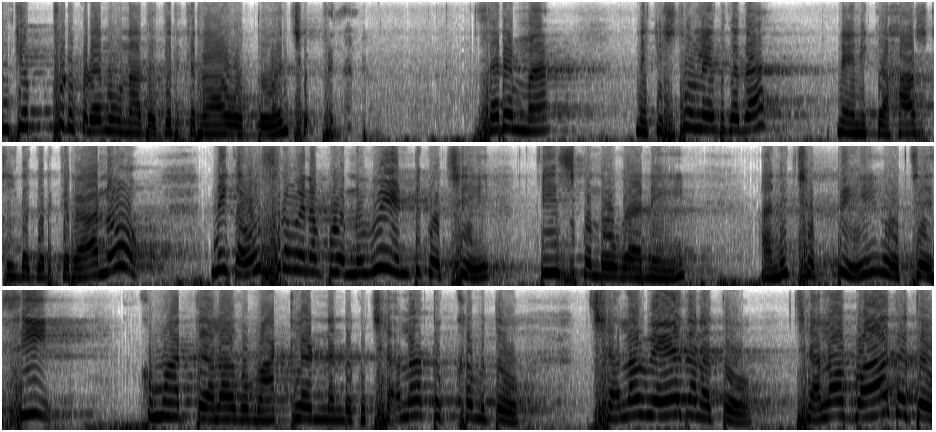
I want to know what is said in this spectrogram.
ఇంకెప్పుడు కూడా నువ్వు నా దగ్గరికి రావద్దు అని చెప్పిందంట సరేమ్మా నీకు ఇష్టం లేదు కదా? నేను ఇక హాస్టల్ దగ్గరికి రాను. నీకు అవసరమైనప్పుడు నువ్వే ఇంటికి వచ్చి తీసుకుందువు కానీ అని చెప్పి వచ్చేసి కుమార్తె అలాగ మాట్లాడినందుకు చాలా దుఃఖంతో చాలా వేదనతో చాలా బాధతో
